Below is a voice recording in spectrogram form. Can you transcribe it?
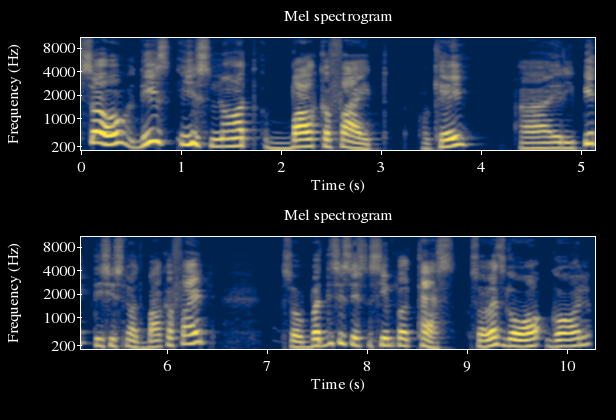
So this is not bulkified, okay? I repeat, this is not bulkified. So, but this is just a simple test. So let's go, go on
